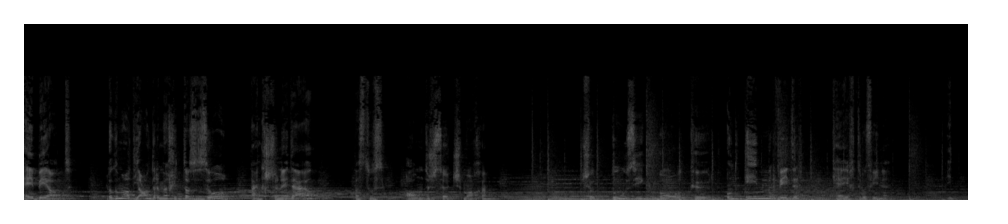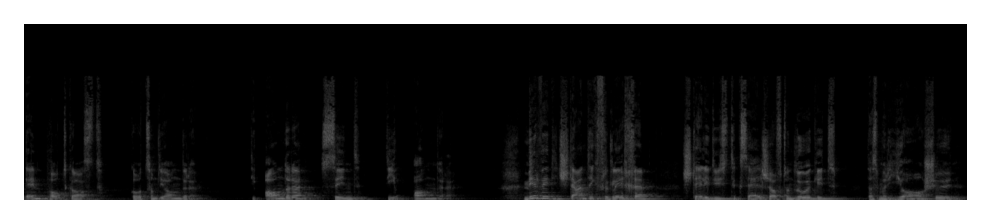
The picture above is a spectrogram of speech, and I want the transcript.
Hey Beat, schau mal, die anderen machen das so. Denkst du nicht auch, dass du es anders machen solltest? Schon tausendmal gehört und immer wieder gehe ich darauf hin. In diesem Podcast geht es um die anderen. Die anderen sind die anderen. Wir werden ständig verglichen, stellen uns der Gesellschaft und schauen, dass wir ja schön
